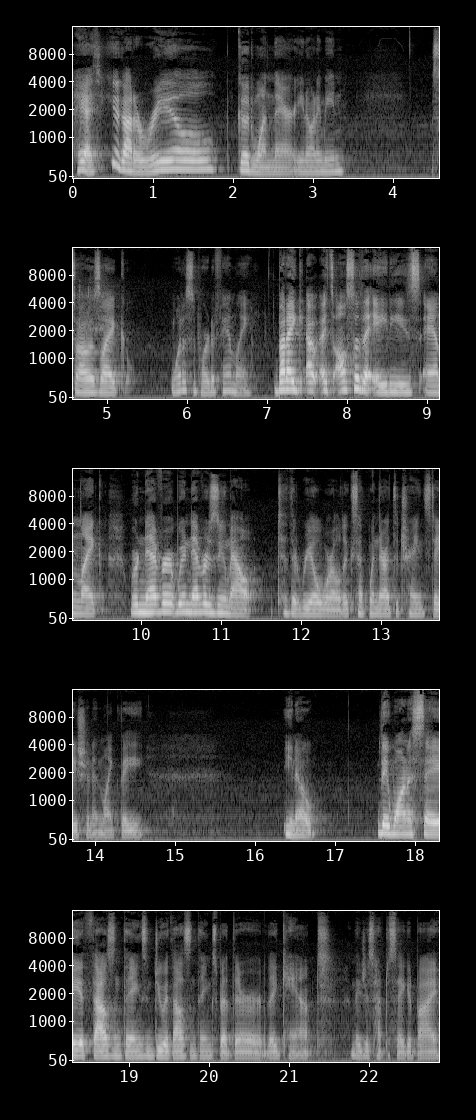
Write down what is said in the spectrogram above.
"Hey, I think you got a real good one there." You know what I mean? So I was like, what a supportive family. But I, uh, it's also the 80s and like we're never we never zoom out to the real world except when they're at the train station and like they you know they want to say a thousand things and do a thousand things but they're they can't and they just have to say goodbye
